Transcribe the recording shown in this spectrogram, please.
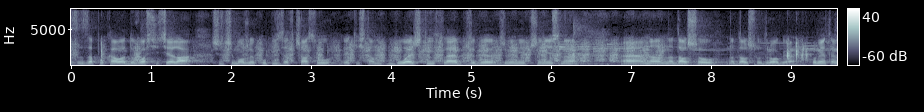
zapukała do właściciela, czy, czy może kupić zawczasu jakieś tam bułeczki, chleb, żeby, żeby mi przynieść na, e, na, na, dalszą, na dalszą drogę. Pamiętam,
